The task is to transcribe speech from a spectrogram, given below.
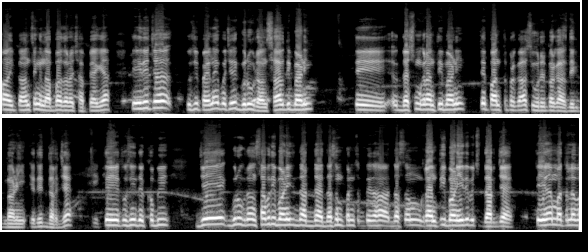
ਭਾਈ ਕਾਨ ਸਿੰਘ ਨਾਭਾ ਦੁਆਰਾ ਛਾਪਿਆ ਗਿਆ ਤੇ ਇਹਦੇ ਚ ਤੁਸੀਂ ਪਹਿਲਾਂ ਹੀ ਪੁੱਛਿਆ ਗੁਰੂ ਗ੍ਰੰਥ ਸਾਹਿਬ ਦੀ ਬਾਣੀ। ਤੇ ਦਸ਼ਮ ਗ੍ਰੰਥੀ ਬਾਣੀ ਤੇ ਪੰਥ ਪ੍ਰਕਾਸ਼ ਸੂਰਜ ਪ੍ਰਕਾਸ਼ ਦੀ ਬਾਣੀ ਇਹਦੇ ਦਰਜ ਹੈ। ਤੇ ਤੁਸੀਂ ਦੇਖੋ ਵੀ ਜੇ ਗੁਰੂ ਗ੍ਰੰਥ ਸਾਹਿਬ ਦੀ ਬਾਣੀ ਦਰਜ ਹੈ ਦਸਮ ਆਹ ਦਸਮ ਗ੍ਰੰਥੀ ਬਾਣੀ ਦੇ ਵਿੱਚ ਦਰਜ ਹੈ ਤੇ ਇਹਦਾ ਮਤਲਬ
